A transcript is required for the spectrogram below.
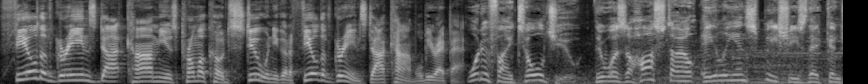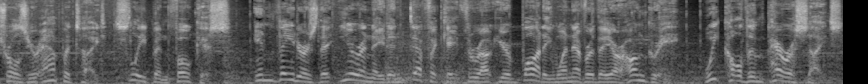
Fieldofgreens.com. Use promo code STEW when you go to fieldofgreens.com. We'll be right back. What if I told you there was a hostile alien species that controls your appetite, sleep, and focus? Invaders that urinate and defecate throughout your body whenever they are hungry. We call them parasites,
